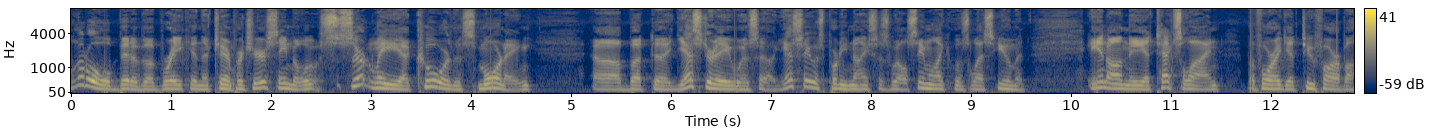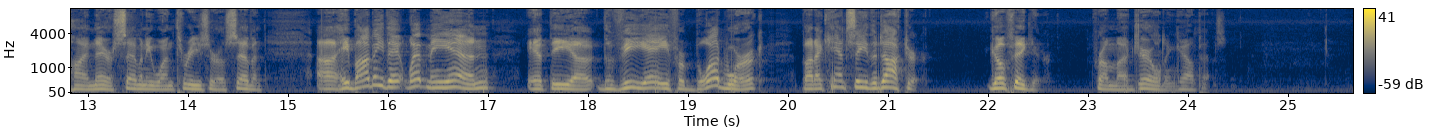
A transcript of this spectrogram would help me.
Little bit of a break in the temperature. Seemed a little, certainly uh, cooler this morning, uh, but uh, yesterday was uh, yesterday was pretty nice as well. Seemed like it was less humid. In on the uh, text line before I get too far behind there, seventy one three zero seven. Hey Bobby, they let me in at the the VA for blood work, but I can't see the doctor. Go figure. From Gerald Geraldine Cowpens.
